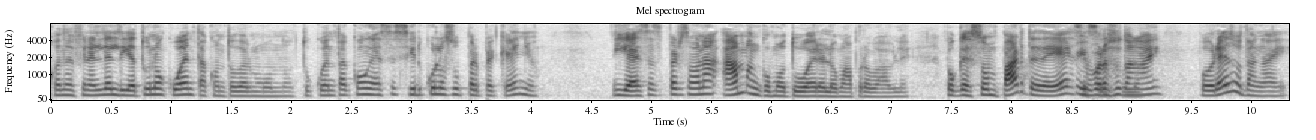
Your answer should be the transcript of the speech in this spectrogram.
cuando al final del día tú no cuentas con todo el mundo, tú cuentas con ese círculo súper pequeño. Y a esas personas aman como tú eres lo más probable, porque son parte de eso. Y por eso están ahí. Por eso están ahí.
